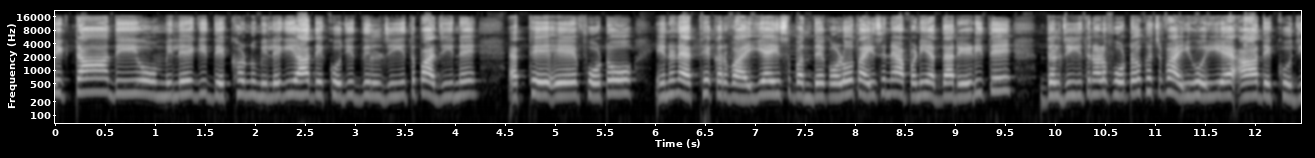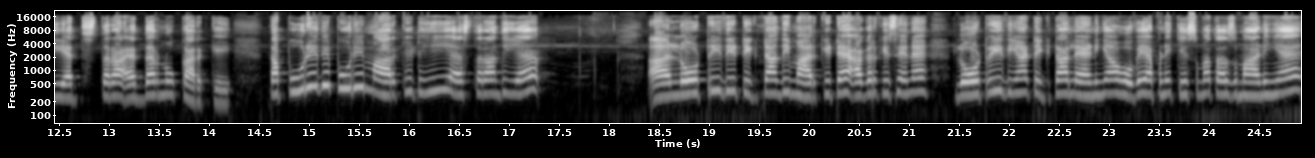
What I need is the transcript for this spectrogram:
ਟਿਕਟਾਂ ਦੀ ਉਹ ਮਿਲੇਗੀ, ਦੇਖਣ ਨੂੰ ਮਿਲੇਗੀ। ਆਹ ਦੇਖੋ ਜੀ, ਦਿਲਜੀਤ ਭਾਜੀ ਨੇ ਇੱਥੇ ਇਹ ਫੋਟੋ, ਇਹਨਾਂ ਨੇ ਇੱਥੇ ਕਰਵਾਈ ਹੈ ਇਸ ਬੰਦੇ ਕੋਲੋਂ, ਤਾਂ ਇਸ ਨੇ ਆਪਣੀ ਐਦਾਂ ਰੇੜੀ ਤੇ ਦਿਲਜੀਤ ਨਾਲ ਫੋਟੋ ਖਿਚਵਾਈ ਹੋਈ ਹੈ। ਆਹ ਦੇਖੋ ਜੀ, ਇਸ ਤਰ੍ਹਾਂ ਇੱਧਰ ਨੂੰ ਕਰਕੇ। ਤਾਂ ਪੂਰੀ ਦੀ ਪੂਰੀ ਮਾਰਕੀਟ ਹੀ ਇਸ ਤਰ੍ਹਾਂ ਦੀ ਹੈ। ਲੋਟਰੀ ਦੀ ਟਿਕਟਾਂ ਦੀ ਮਾਰਕੀਟ ਹੈ। ਅਗਰ ਕਿਸੇ ਨੇ ਲੋਟਰੀ ਦੀਆਂ ਟਿਕਟਾਂ ਲੈਣੀਆਂ ਹੋਵੇ, ਆਪਣੀ ਕਿਸਮਤ ਅਜ਼ਮਾਣੀ ਹੈ,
